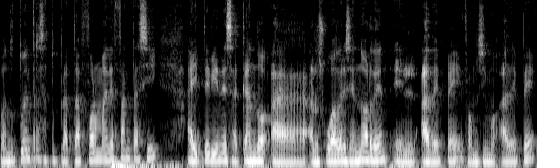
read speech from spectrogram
Cuando tú entras a tu plataforma de fantasy, ahí te viene sacando a, los jugadores en orden, el ADP, el famosísimo ADP,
